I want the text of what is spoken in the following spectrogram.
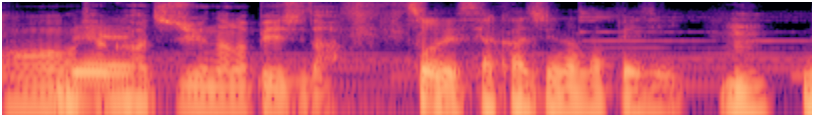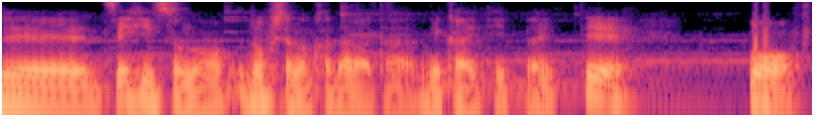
ああ、で187ページだ。そうです、187ページ。うん。で、ぜひその読者の方々に書いていただいて、もう、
